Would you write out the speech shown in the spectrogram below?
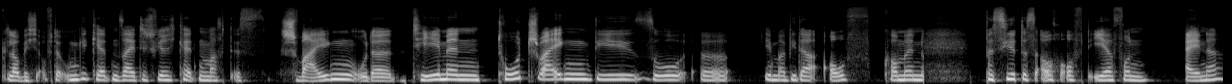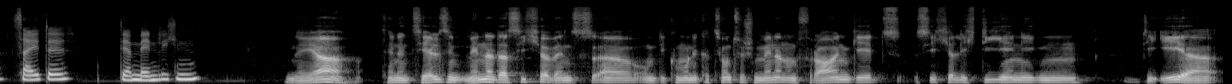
glaube ich, auf der umgekehrten Seite Schwierigkeiten macht, ist Schweigen oder Themen totschweigen, die so äh, immer wieder aufkommen. Passiert das auch oft eher von einer Seite der männlichen? Naja, tendenziell sind Männer da sicher, wenn es äh, um die Kommunikation zwischen Männern und Frauen geht, sicherlich diejenigen, die eher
